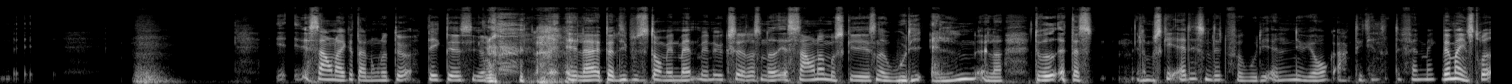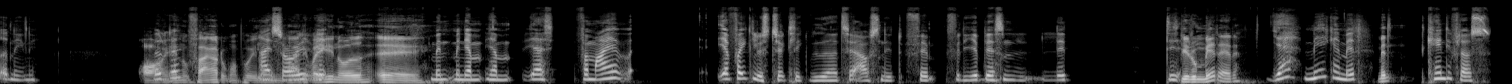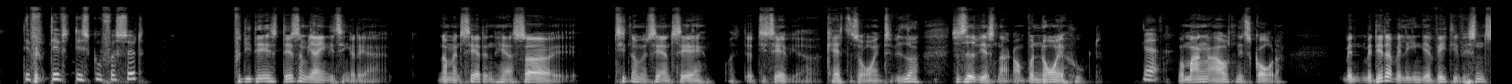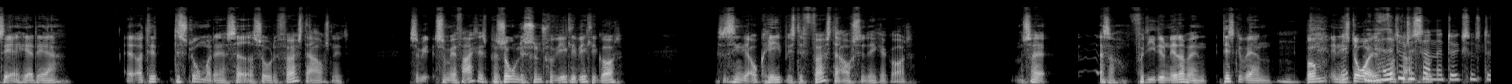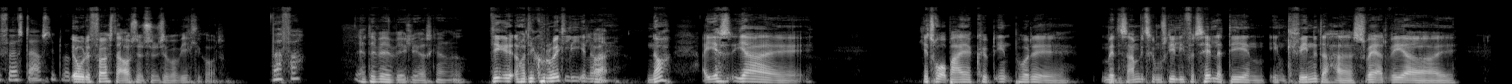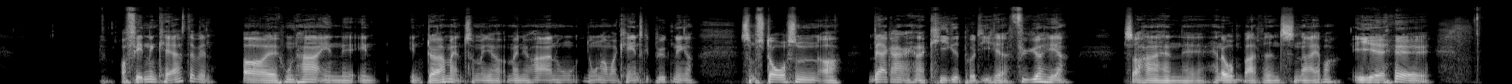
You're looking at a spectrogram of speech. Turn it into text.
Jeg- savner ikke, at der er nogen, der dør. Det er ikke det, jeg siger. eller at der lige pludselig står med en mand med en økse eller sådan noget. Jeg savner måske sådan noget Woody Allen, eller du ved, at der... Eller måske er det sådan lidt for Woody Allen New York-agtigt. Jeg ved det fandme ikke. Hvem har instrueret den egentlig? Åh, oh, ja, det? nu fanger du mig på et eller Ej, andet. sorry. Nej, det var ikke noget... Øh, Men, men jeg, jeg, jeg, for mig, jeg får ikke lyst til at klikke videre til afsnit 5, fordi jeg bliver sådan lidt, bliver du mæt af det? ja, mega mæt. Men Candy Floss, det, For- det, det, sgu for sødt. fordi det, det, som jeg egentlig tænker, det er, når man ser den her, så tit når man ser en serie, og de serier, vi har kastet sig over indtil videre, så sidder vi og snakker om, hvornår jeg hugt. Ja. Hvor mange afsnit går der? Men, men det, der vel egentlig er vigtigt ved sådan en serie her, det er, og det, det slog mig, da jeg sad og så det første afsnit, som, jeg- som jeg faktisk personligt synes var virkelig, virkelig godt. Så tænkte jeg, okay, hvis det første afsnit ikke er godt, så altså, fordi det jo netop er en, det skal være en, bum, en historie. Men havde du det sådan, at du ikke synes, det første afsnit var slut. Jo, godt? det første afsnit synes jeg var virkelig godt. Hvorfor? Ja, det vil jeg virkelig også gerne med. Det, og det kunne du ikke lide, eller hvad? Nej. Nå, og jeg, jeg, øh, jeg tror bare, jeg købt ind på det med det samme. Vi skal måske lige fortælle, at det er en, en kvinde, der har svært ved at, øh, at finde en kæreste, vel? Og øh, hun har en, øh, en, en dørmand, som man jo, man jo har i nogle amerikanske bygninger, som står sådan, og hver gang han har kigget på de her fyre her, så har han, øh, han har åbenbart været en sniper i, øh,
